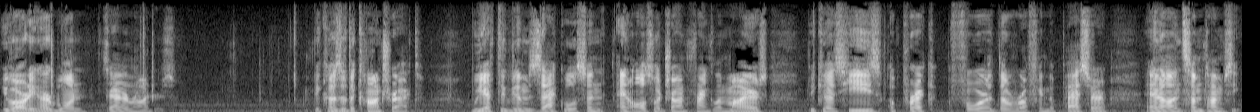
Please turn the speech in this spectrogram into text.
You've already heard one, it's Aaron Rodgers. Because of the contract, we have to give them Zach Wilson and also John Franklin Myers because he's a prick for the roughing the passer. And uh, on sometimes he,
